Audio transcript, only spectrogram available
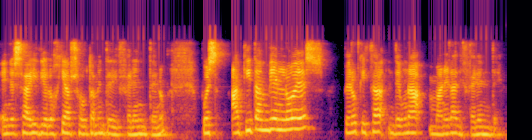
en esa ideología absolutamente diferente, ¿no? Pues aquí también lo es, pero quizá de una manera diferente.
